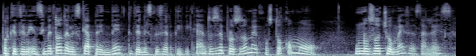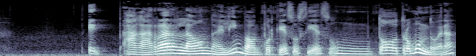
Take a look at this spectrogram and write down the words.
porque te- encima todo tenés que aprender, te tenés que certificar. Entonces, el proceso me costó como unos ocho meses, tal vez eh, agarrar la onda del inbound, porque eso sí es un todo otro mundo, ¿verdad?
